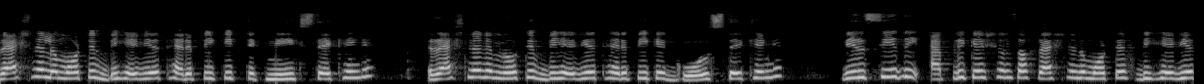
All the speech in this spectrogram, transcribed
ریشنل اموٹیو بہیویئر تھراپی کی ٹیکنیکس دیکھیں گے ریشنل اموٹیو بہیویئر تھراپی کے گولس دیکھیں گے we'll see the application of rational emotive behaviour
